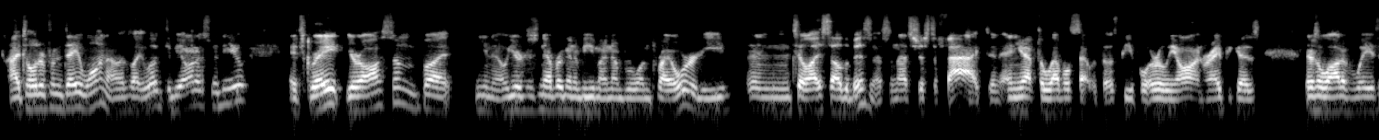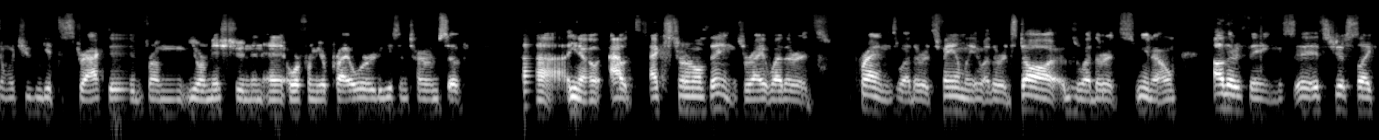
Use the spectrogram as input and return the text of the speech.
I told her from day one, I was like, look, to be honest with you, it's great, you're awesome, but you know you're just never going to be my number one priority until i sell the business and that's just a fact and, and you have to level set with those people early on right because there's a lot of ways in which you can get distracted from your mission and, or from your priorities in terms of uh, you know out external things right? Whether it's friends whether it's family whether it's dogs whether it's you know other things. It's just like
